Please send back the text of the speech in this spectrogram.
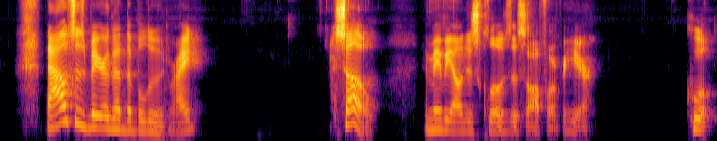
the house is bigger than the balloon, right? So, and maybe I'll just close this off over here. Cool.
